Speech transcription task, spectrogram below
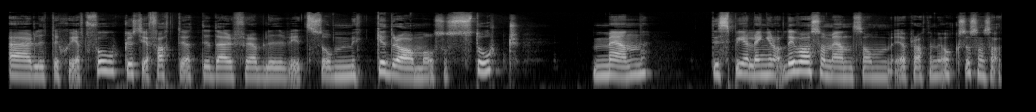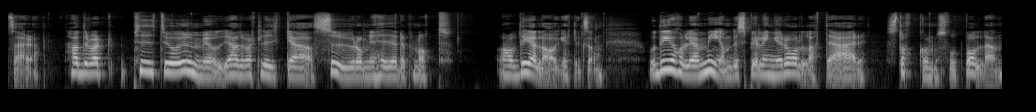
är lite skevt fokus. Jag fattar ju att det är därför det har blivit så mycket drama och så stort. Men det spelar ingen roll. Det var som en som jag pratade med också som sa att så här, hade det varit Piteå och Umeå, jag hade varit lika sur om jag hejade på något av det laget liksom. Och det håller jag med om, det spelar ingen roll att det är Stockholmsfotbollen.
